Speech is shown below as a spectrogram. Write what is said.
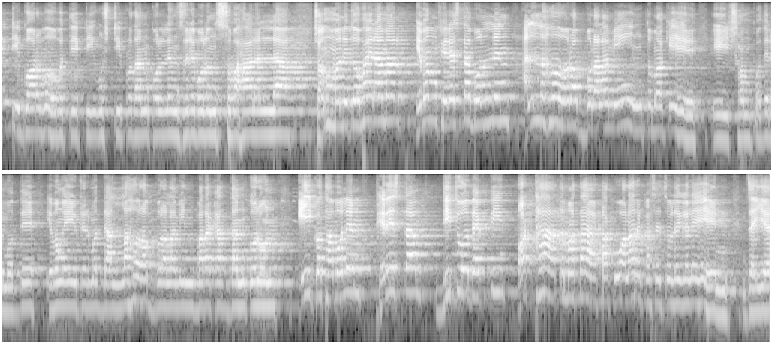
একটি গর্ভবতী একটি উষ্টি প্রদান করলেন জুড়ে বলুন সুবাহান আল্লাহ সম্মানিত ভাইয়ের আমার, এবং ফেরেস্তা বললেন, আল্লাহ রব্বুল আলামিন তোমাকে এই সম্পদের মধ্যে এবং এই উটের মধ্যে আল্লাহ রব্বুল আলামিন বারাকাত দান করুন। এই কথা বলেন ফেরেস্তা দ্বিতীয় ব্যক্তি, অর্থাৎ মাতা টাকুয়ালার কাছে চলে গেলেন, যাইয়া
